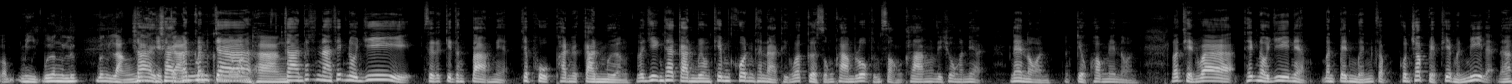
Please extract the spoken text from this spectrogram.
ก็มีเบื้องลึกเบื้องหลังใช่ใช่เหตุการมันณ์มันเกิดจะขึ้นระหว่างทางการพัฒนาเทคโนโลยีเศรษฐกิจต่างๆเนี่ยจะผูกพันกับการเมือง และยิ่งถ้าการเมืองเข้มข้นขนาดถึงว่าเกิดสงครามโลกถึง2ครั้งในช่วงนั้นเนี่ย แน่นอนเกี่ยวข้องแน่นอน แล้วเห็นว่าเทคโนโลยีเนี่ยมันเป็นเหมือนกับคนชอบเปรียบเทียบเหมือนมีดอะนะ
